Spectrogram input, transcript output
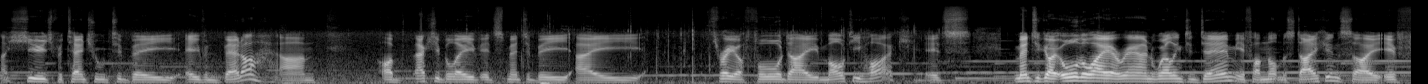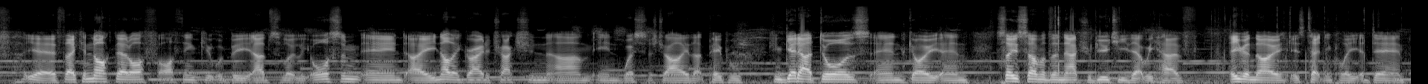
a huge potential to be even better. Um, I actually believe it's meant to be a three or four day multi hike. It's meant to go all the way around Wellington Dam, if I'm not mistaken. So if yeah, if they can knock that off, I think it would be absolutely awesome and another great attraction um, in Western Australia that people can get outdoors and go and see some of the natural beauty that we have, even though it's technically a dam.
